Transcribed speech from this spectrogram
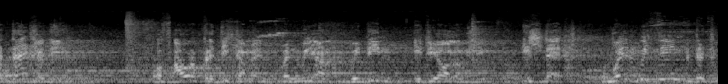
The tragedy of our predicament when we are within ideology is that when we think that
